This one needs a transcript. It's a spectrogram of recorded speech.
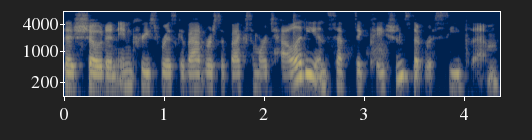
that showed an increased risk of adverse effects and mortality in septic patients that receive them.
